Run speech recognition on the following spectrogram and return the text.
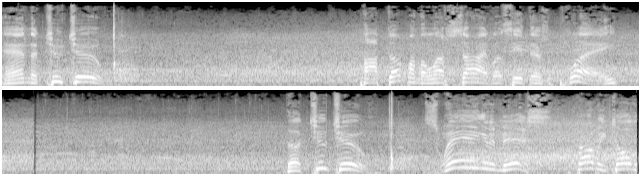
And the 2 2. Popped up on the left side. Let's see if there's a play. The 2 2. Swing and a miss. Probably told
